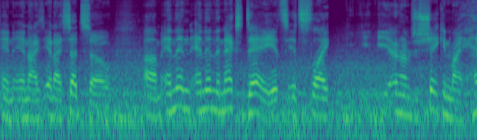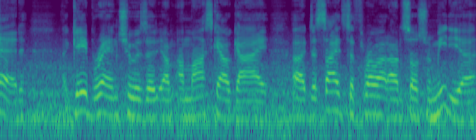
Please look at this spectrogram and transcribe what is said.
and, and I and I said so. Um, and then and then the next day, it's it's like, and I'm just shaking my head Gabe Rench, who is a, a Moscow guy, uh, decides to throw out on social media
